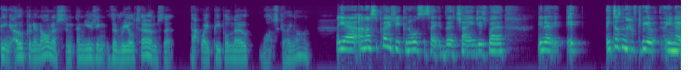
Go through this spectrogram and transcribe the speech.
being open and honest and, and using the real terms. That that way people know what's going on. Yeah, and I suppose you can also say the changes where, you know, it it doesn't have to be a you know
